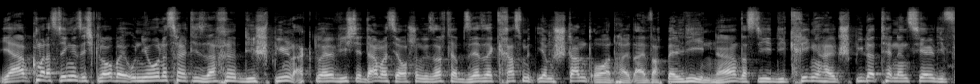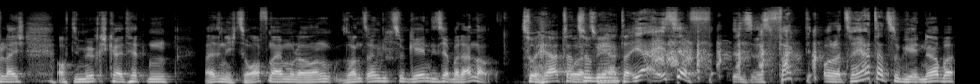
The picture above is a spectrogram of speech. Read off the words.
ja, guck mal, das Ding ist, ich glaube, bei Union ist halt die Sache, die spielen aktuell, wie ich dir damals ja auch schon gesagt habe, sehr, sehr krass mit ihrem Standort halt einfach Berlin. Ja? Dass die, die kriegen halt Spieler tendenziell, die vielleicht auch die Möglichkeit hätten, weiß ich nicht, zu Hoffenheim oder sonst irgendwie zu gehen, die ist ja bei dann zu Hertha zu, zu Hertha. gehen. Ja, ist ja es ist Fakt oder zu Hertha zu gehen, ne, aber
